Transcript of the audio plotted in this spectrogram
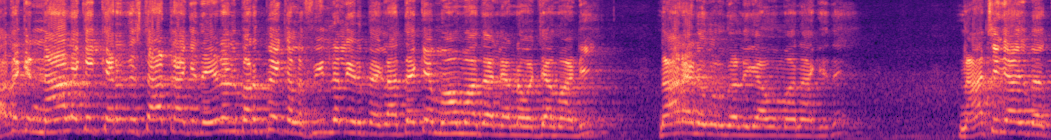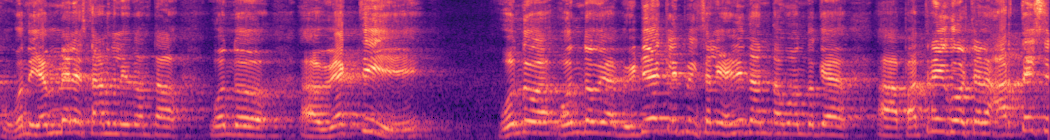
ಅದಕ್ಕೆ ನಾಳೆಗೆ ಕೆರೆತ ಸ್ಟಾರ್ಟ್ ಆಗಿದೆ. ಏನಾದ್ರು ಬರಬೇಕಲ್ಲ ಫೀಲ್ಡಲ್ಲಿ ಇರಬೇಕಲ್ಲ. ಅದಕ್ಕೆ ಮೊಹಮ್ಮದ್ ಅನ್ನೋ ವಜಾ ಮಾಡಿ ನಾರಾಯಣ ಗುರುಗಳಿಗೆ ಅವಮಾನ ಆಗಿದೆ. ನಾಚಿಗೆ ಆಗಬೇಕು. ಒಂದು ಎಂ ಎಲ್ ಎ ಸ್ಥಾನದಲ್ಲಿದ್ದಂಥ ಒಂದು ವ್ಯಕ್ತಿ ಒಂದು ಒಂದು ವಿಡಿಯೋ ಕ್ಲಿಪ್ಪಿಂಗ್ಸಲ್ಲಿ ಹೇಳಿದಂಥ ಒಂದು ಪತ್ರಿಕಾಗೋಷ್ಠಿಯಲ್ಲಿ ಅರ್ಥೈಸಿ,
